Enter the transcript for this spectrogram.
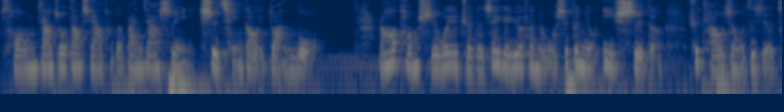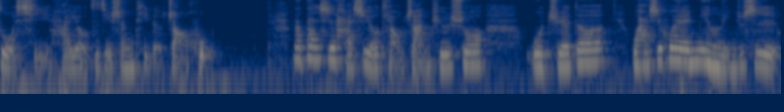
从加州到西雅图的搬家事事情告一段落。然后同时，我也觉得这个月份的我是更有意识的去调整我自己的作息，还有自己身体的照护。那但是还是有挑战，比如说，我觉得我还是会面临，就是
